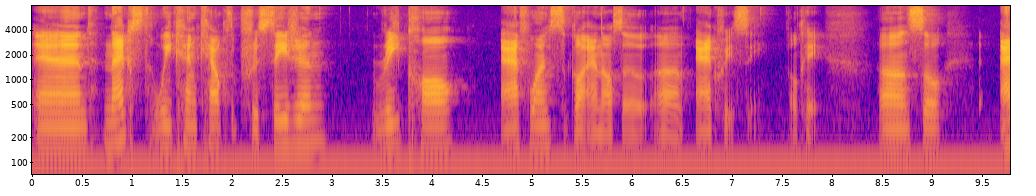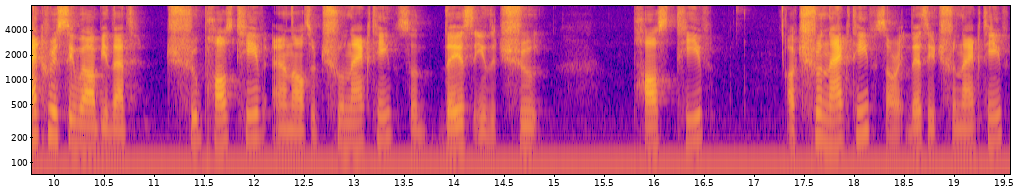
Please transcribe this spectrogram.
And next, we can calculate precision, recall, F1 score, and also uh, accuracy. Okay. Uh, so accuracy will be that true positive and also true negative. So this is true positive or true negative sorry this is true negative.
